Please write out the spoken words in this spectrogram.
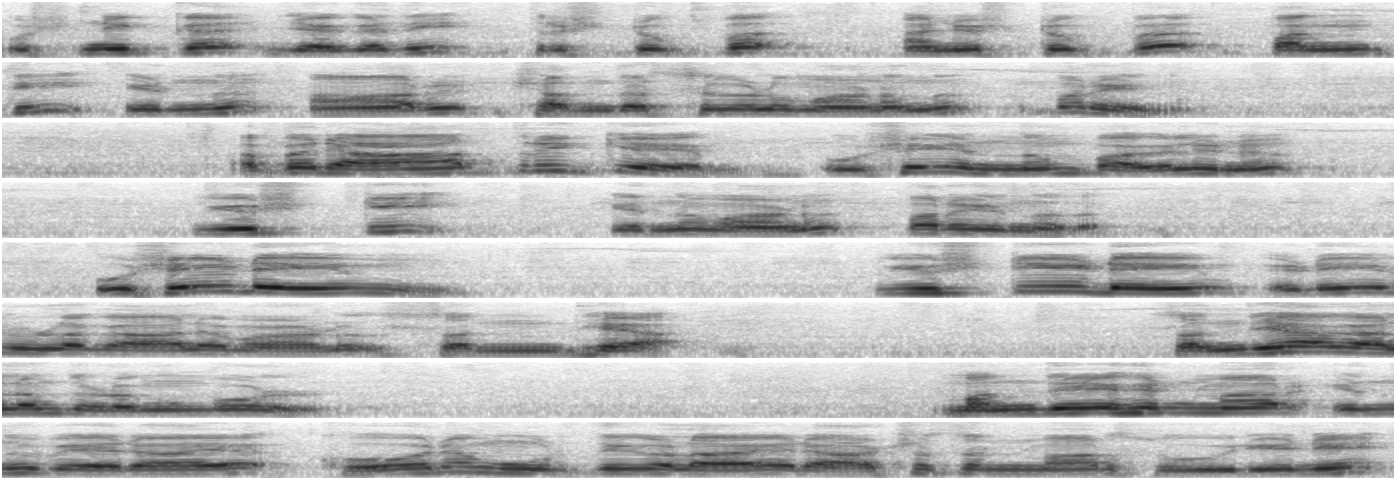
ഉഷ്ണിക്ക് ജഗതി തൃഷ്ടുപ്പ് അനുഷ്ടുപ്പ് പങ്ക്തി എന്ന് ആറ് ഛന്ദസ്സുകളുമാണെന്ന് പറയുന്നു. അപ്പോൾ രാത്രിക്ക് ഉഷയെന്നും പകലിന് വ്യുഷ്ടി എന്നുമാണ് പറയുന്നത്. ഉഷയുടെയും വ്യുഷ്ടിയുടെയും ഇടയിലുള്ള കാലമാണ് സന്ധ്യ. സന്ധ്യാകാലം തുടങ്ങുമ്പോൾ മന്ദേഹന്മാർ എന്നു പേരായ ഘോരമൂർത്തികളായ രാക്ഷസന്മാർ സൂര്യനെ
